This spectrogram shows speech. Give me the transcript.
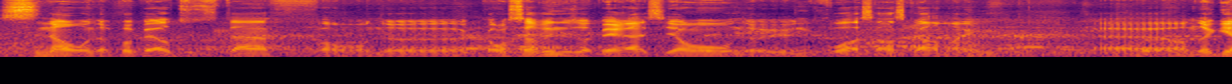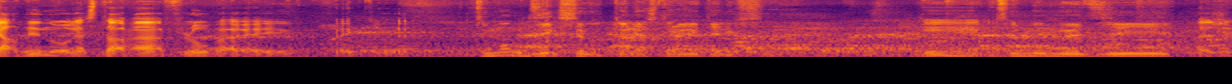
sinon, on n'a pas perdu de staff. On a conservé nos opérations. On a eu une croissance quand même. Euh, on a gardé nos restaurants à flot pareil. Fait que, Tout le monde dit que c'est- votre restaurant est hallucinant. hum, Tout le monde me dit Ben, je-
